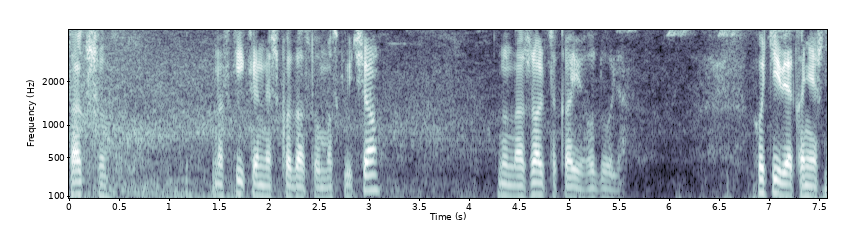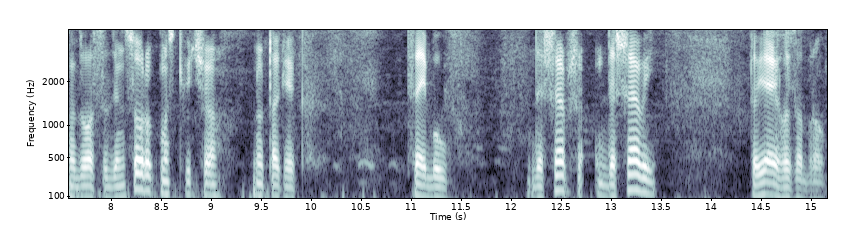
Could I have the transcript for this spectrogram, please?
Так що, наскільки не шкода того москвича, ну, на жаль, така його доля. Хотів я, звісно, 2140 москвича, ну так як цей був дешевше, дешевий, то я його забрав.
